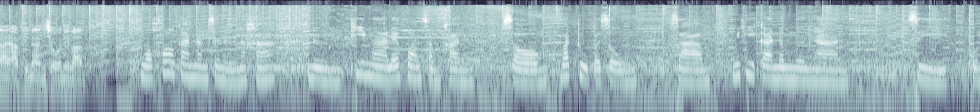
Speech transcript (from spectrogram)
นายอภินันท์โชนิรัตน์หัวข้อการนำเสนอนะคะ 1. ที่มาและความสำคัญ 2. วัตถุประสงค์ 3. วิธีการดำเนินงาน 4. ผล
